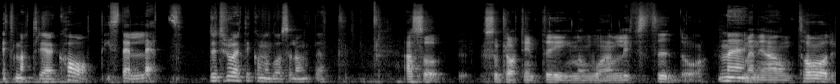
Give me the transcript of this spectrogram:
ett matriarkat istället? Du tror att det kommer gå så långt att... Alltså såklart inte inom våran livstid då. Nej. Men jag antar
